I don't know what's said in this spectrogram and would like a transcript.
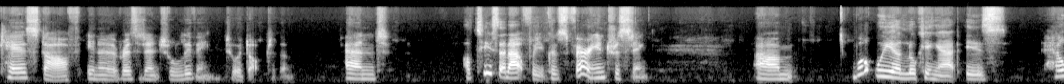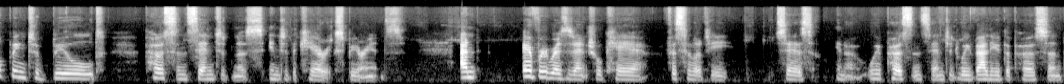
care staff in a residential living to adopt to them. And I'll tease that out for you because it's very interesting. Um, what we are looking at is helping to build person centeredness into the care experience. And every residential care facility says, you know, we're person centered, we value the person.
